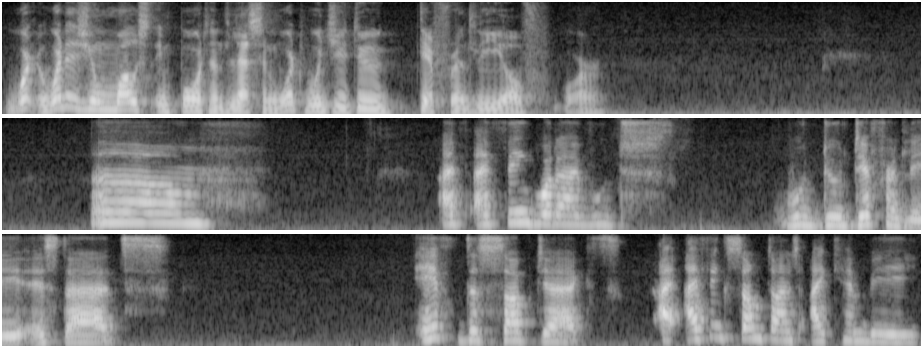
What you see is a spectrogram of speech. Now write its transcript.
what, what is your most important lesson? What would you do differently of or? Um, I, I think what I would would do differently is that if the subject, I, I think sometimes I can be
